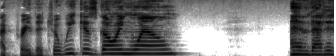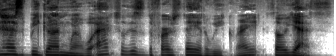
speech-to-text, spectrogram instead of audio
I pray that your week is going well and that it has begun well. Well, actually, this is the first day of the week, right? So, yes,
